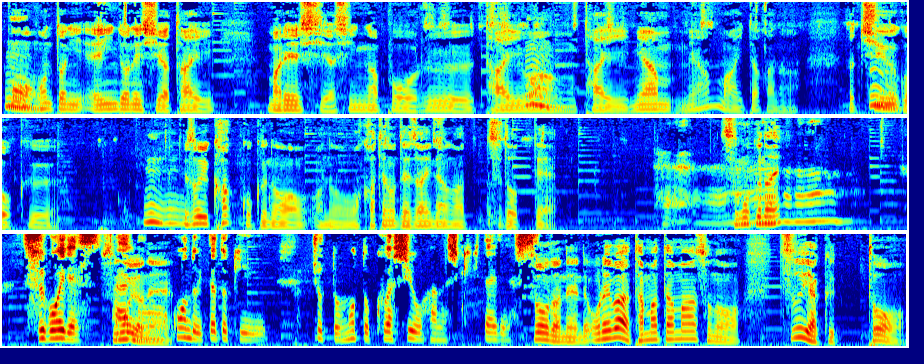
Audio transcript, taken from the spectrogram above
うんもう本当にえインドネシア、タイ、マレーシア、シンガポール、台湾、タイ、ミャン、ミャンマーいたかな？中国、うんうん。でそういう各国のあの若手のデザイナーが集って、すごくない？すごいです。すごいよね今度行った時、ちょっともっと詳しいお話聞きたいです。そうだね。で、俺はたまたまその通訳と、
